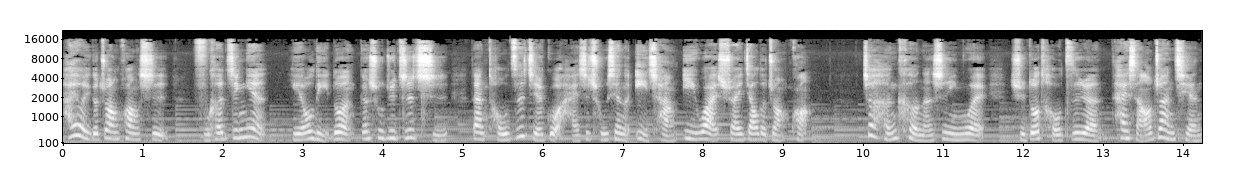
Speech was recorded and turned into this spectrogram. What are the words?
还有一个状况是，符合经验，也有理论跟数据支持。但投资结果还是出现了异常、意外摔跤的状况，这很可能是因为许多投资人太想要赚钱，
